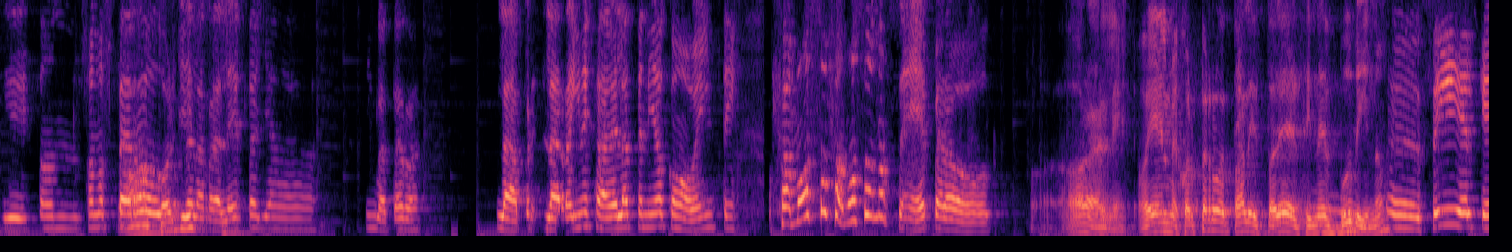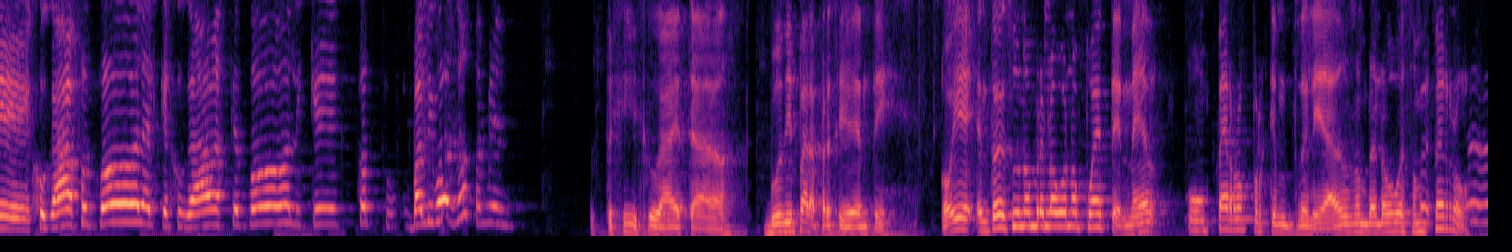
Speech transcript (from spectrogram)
Sí, son, son los perros de la realeza ya Inglaterra. La, la, reina Isabel ha tenido como 20. Famoso, famoso, no sé, pero. Órale. Oye, el mejor perro de toda la historia del cine es Buddy, ¿no? Eh, sí, el que jugaba fútbol, el que jugaba basquetbol y que. voleibol, ¿no? También. Usted jugaba esta. Buddy para presidente. Oye, entonces un hombre lobo no puede tener un perro porque en realidad un hombre lobo es un pues, perro. Eh,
